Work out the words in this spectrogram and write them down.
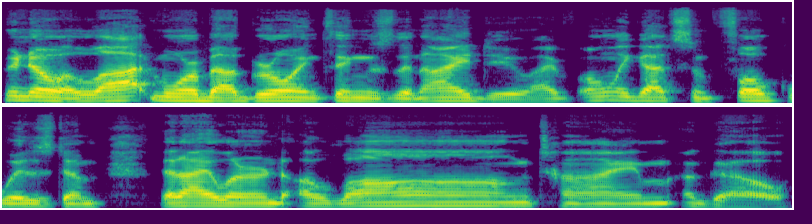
who know a lot more about growing things than I do. I've only got some folk wisdom that I learned a long time ago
